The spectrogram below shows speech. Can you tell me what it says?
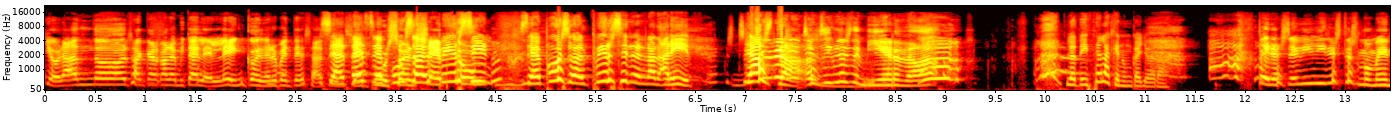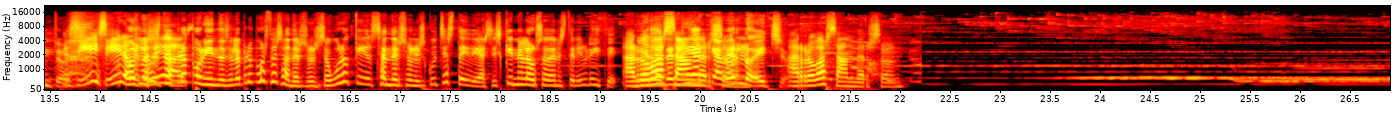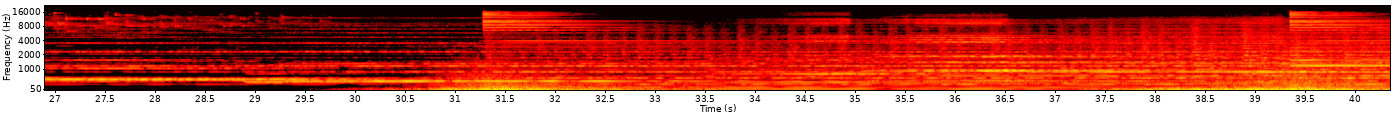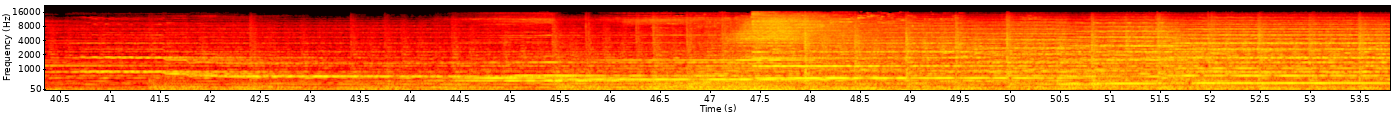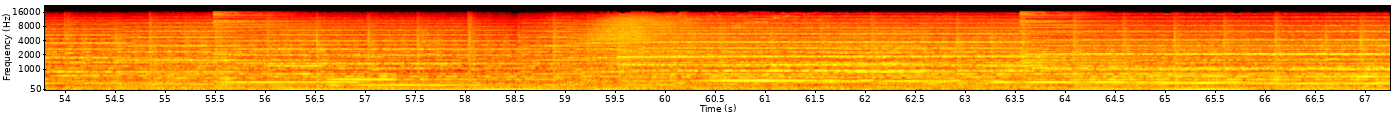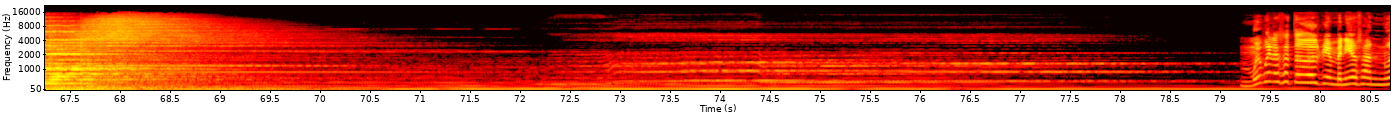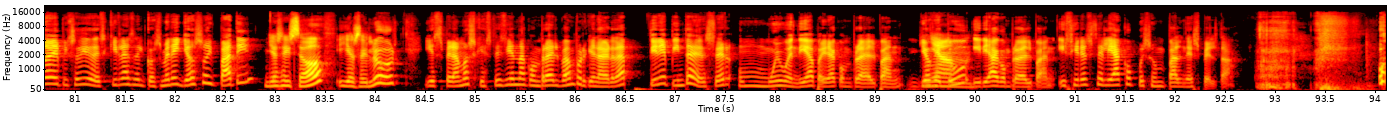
llorando, se ha cargado la mitad del elenco y de repente se hace, Se, hace, se puso, el, septum. piercing, se puso el piercing en la nariz. Ya está. Sensibles de mierda. Lo dice la que nunca llora. Pero sé vivir estos momentos. Sí, sí, lo Os los estoy proponiendo, se lo he propuesto a Sanderson. Seguro que Sanderson escucha esta idea. Si es que no la ha usado en este libro, dice: Arroba "Mierda, tendría Sanderson. que haberlo hecho. Arroba Sanderson. Muy buenas a todos, bienvenidos a un nuevo episodio de Esquinas del Cosmere. Yo soy Patty Yo soy Sof. Y yo soy Lur. y esperamos que estéis yendo a comprar el pan porque la verdad tiene pinta de ser un muy buen día para ir a comprar el pan. Yo que tú Ñam. iría a comprar el pan. Y si eres celíaco, pues un pan de espelta.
